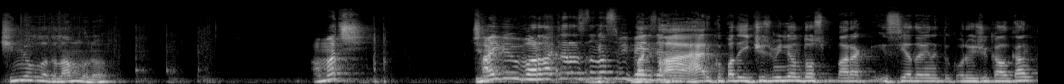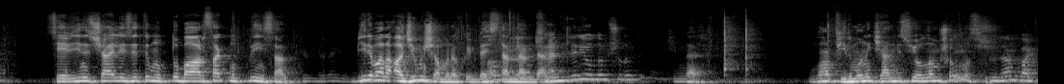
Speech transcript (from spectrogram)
Kim yolladı lan bunu? Amaç çay ve bu bardaklar arasında nasıl bir Bak benzerlik? aa, her kupada 200 milyon doz barak ısıya dayanıklı koruyucu kalkan. Sevdiğiniz çay lezzeti mutlu bağırsak mutlu insan. Biri bana acımış amına koyayım beslenmemden. Kendileri yollamış olabilir. mi? Kimler? Ulan firmanın kendisi yollamış olmasın? Şuradan bak.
